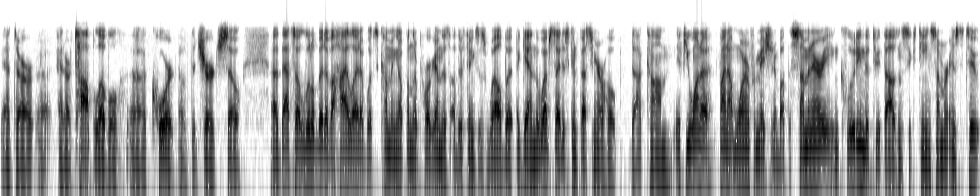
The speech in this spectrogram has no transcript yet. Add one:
at our uh, at our top level uh, court of the church. So. Uh, that's a little bit of a highlight of what's coming up on the program. There's other things as well, but again, the website is confessingourhope.com. If you want to find out more information about the seminary, including the 2016 Summer Institute,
